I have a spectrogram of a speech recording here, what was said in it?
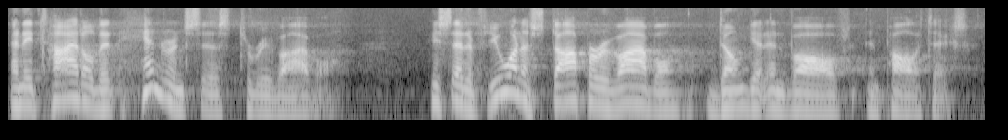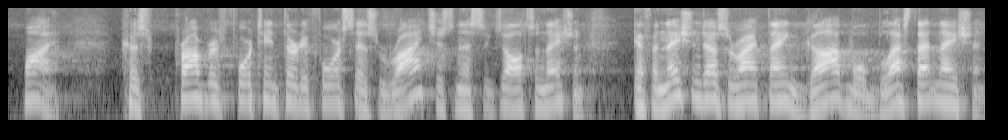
and he titled it Hindrances to Revival. He said, if you want to stop a revival, don't get involved in politics. Why? Because Proverbs 14:34 says, righteousness exalts a nation. If a nation does the right thing, God will bless that nation.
